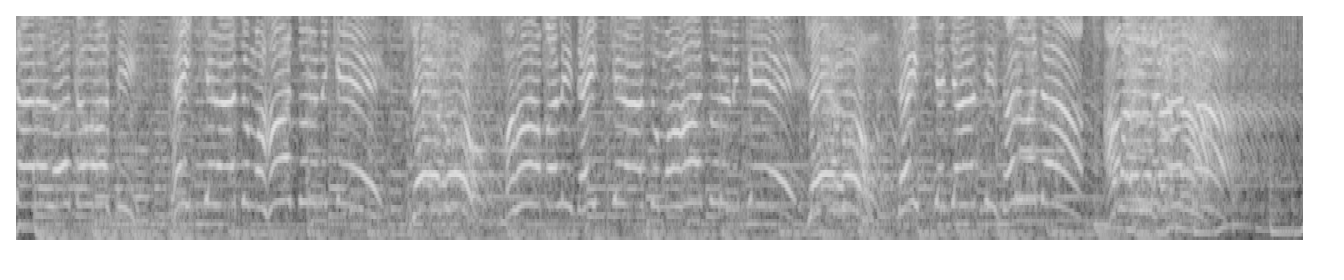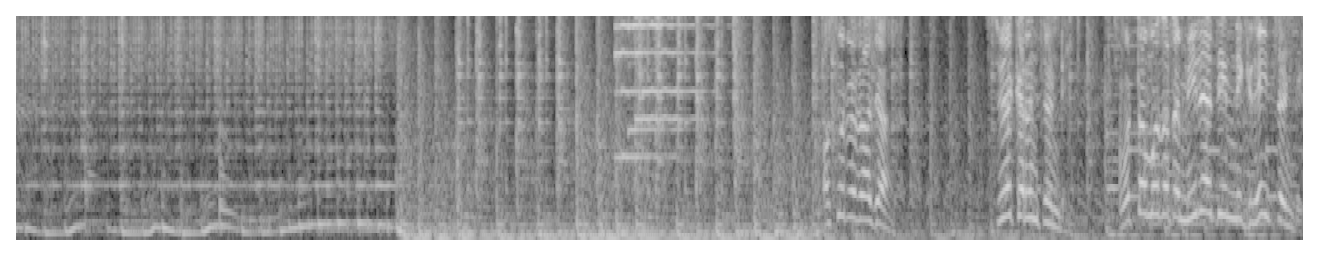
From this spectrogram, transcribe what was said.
పాతాళ లోకవాసి దైత్యరాజు మహాసురునికి. జయము మహాబలి దైత్యరాజు మహాసురునికి. జయము దైత్య జాతి సర్వదా! అసుర రాజా స్వీకరించండి. మొట్టమొదట మీరే దీన్ని గ్రహించండి.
